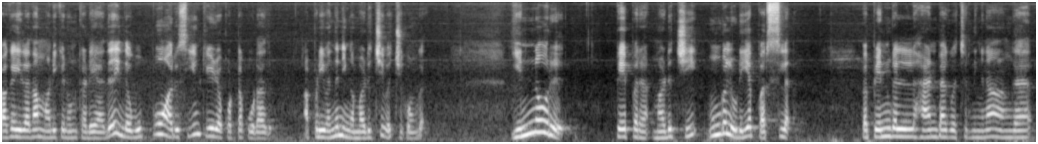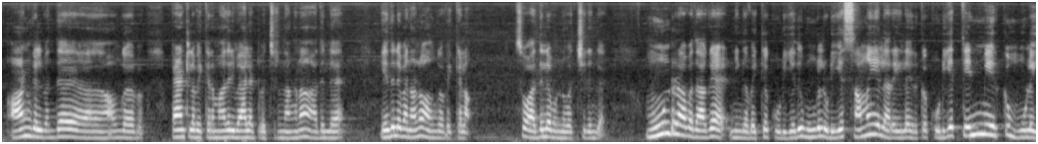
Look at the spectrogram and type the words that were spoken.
வகையில் தான் மடிக்கணும்னு கிடையாது. இந்த உப்பும் அரிசியும் கீழே கொட்டக்கூடாது. அப்படி வந்து நீங்கள் மடித்து வச்சுக்கோங்க. இன்னொரு பேப்பரை மடித்து உங்களுடைய பர்ஸில் இப்போ பெண்கள் ஹேண்ட்பேக் வச்சுருந்தீங்கன்னா அங்கே ஆண்கள் வந்து அவங்க பேண்ட்டில் வைக்கிற மாதிரி வேலட் வச்சுருந்தாங்கன்னா அதில் எதில் வேணாலும் அவங்க வைக்கலாம். ஸோ அதில் ஒன்று வச்சுடுங்க. மூன்றாவதாக நீங்கள் வைக்கக்கூடியது உங்களுடைய சமையல் அறையில் இருக்கக்கூடிய தென்மேற்கு மூலை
